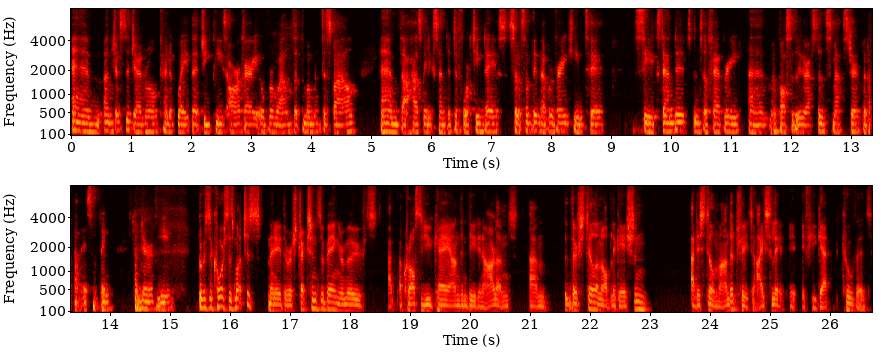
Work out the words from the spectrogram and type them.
um, and just the general kind of way that GPs are very overwhelmed at the moment as well. Um, that has been extended to 14 days. So it's something that we're very keen to see extended until February um, and possibly the rest of the semester, but that is something under review. Because, of course, as much as many of the restrictions are being removed across the UK and indeed in Ireland, um, there's still an obligation. and is still mandatory to isolate if you get COVID.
